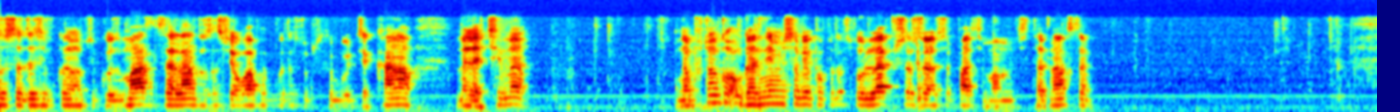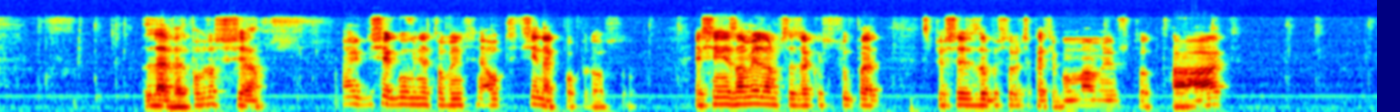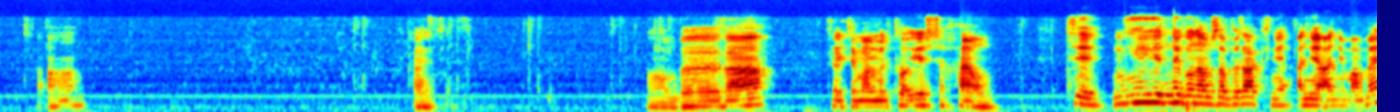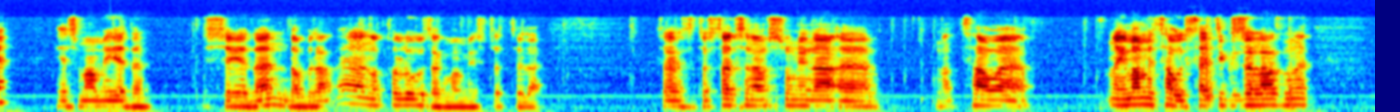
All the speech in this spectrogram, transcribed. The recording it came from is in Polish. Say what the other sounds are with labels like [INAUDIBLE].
bardzo serdecznie w kolejnym odcinku z Marcelando. Zostawcie łapę w subskrybujcie kanał. My lecimy. Na początku ogarniemy sobie po prostu lepsze rzeczy. Patrzcie, mamy 14 level. Po prostu się... No i dzisiaj głównie to będzie odcinek po prostu. Ja się nie zamierzam coś jakoś super spieszyć, zrobię sobie, czekajcie, bo mamy już to tak. A. Czekajcie. Dobra. Słuchajcie, mamy to i jeszcze hełm. Ty, nie jednego nam zabraknie. A nie, a nie mamy? Jest, mamy jeden. Jeszcze jeden, dobra. E, no to luzak mamy jeszcze tyle. Tak, to starczy nam w sumie na, e, na całe... No i mamy cały setik żelazny.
